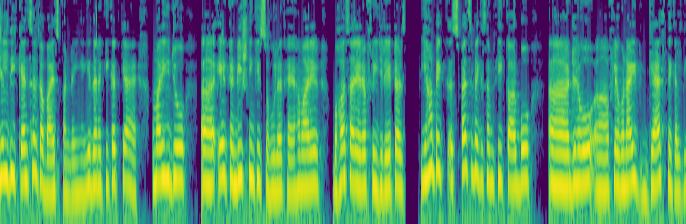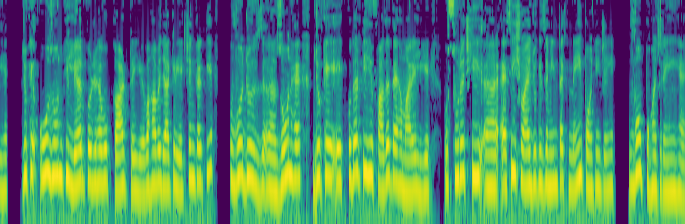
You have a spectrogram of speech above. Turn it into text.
جلدی کینسر کا باعث بن رہی ہیں۔ یہ در حقیقت کیا ہے؟ ہماری جو ایئر کنڈیشننگ کی سہولت ہے، ہمارے بہت سارے ریفریجریٹرز یہاں پہ ایک اسپیسیفک قسم کی کاربو جو ہے وہ فلیونائڈ گیس نکلتی ہے، جو کہ او زون کی لیئر کو جو ہے وہ کاٹ رہی ہے، وہاں پہ جا کے ریئیکشن کرتی ہے۔ وہ جو زون ہے، جو کہ ایک قدرتی حفاظت ہے ہمارے لیے، اس سورج کی ایسی شوائیں جو کہ زمین تک نہیں پہنچنی چاہیے، وہ پہنچ رہی ہیں۔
